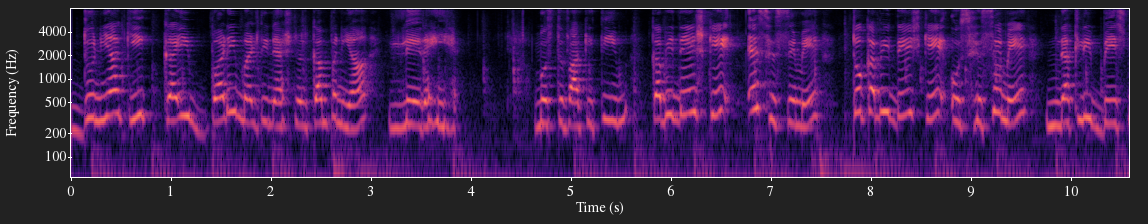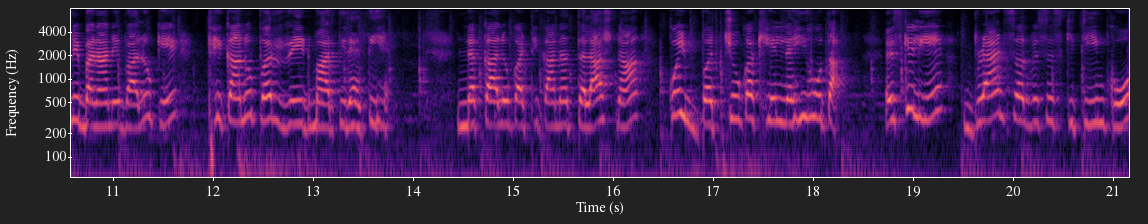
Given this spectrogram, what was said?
दुनिया की कई बड़ी मल्टीनेशनल कंपनियाँ ले रही हैं। मुस्तफ़ा की टीम कभी देश के इस हिस्से में तो कभी देश के उस हिस्से में नकली बेचने बनाने वालों के ठिकानों पर रेड मारती रहती है। नक्कालों का ठिकाना तलाशना कोई बच्चों का खेल नहीं होता। इसके लिए ब्रांड सर्विसेज़ की टीम को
